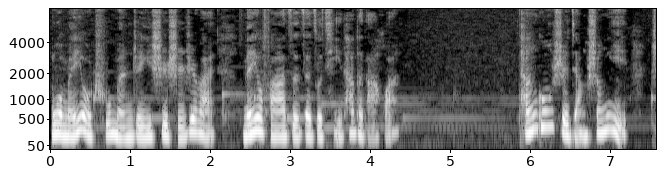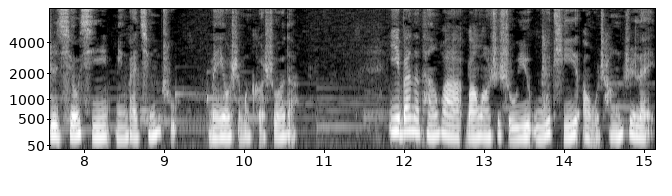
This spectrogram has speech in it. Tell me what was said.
我没有出门”这一事实之外，没有法子再做其他的答话。谈公事讲生意，只求其明白清楚，没有什么可说的。一般的谈话往往是属于无题偶成之类，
